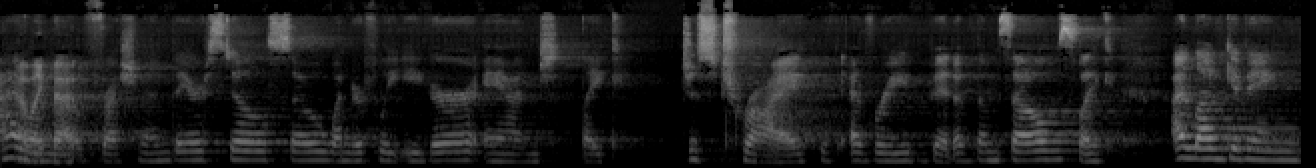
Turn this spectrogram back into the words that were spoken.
I, like love that. freshmen. They are still so wonderfully eager and like just try with every bit of themselves. Like I love giving,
